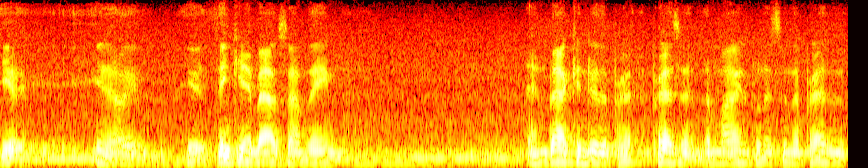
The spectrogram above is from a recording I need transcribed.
you you know you're thinking about something and back into the pre- present, the mindfulness in the present.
